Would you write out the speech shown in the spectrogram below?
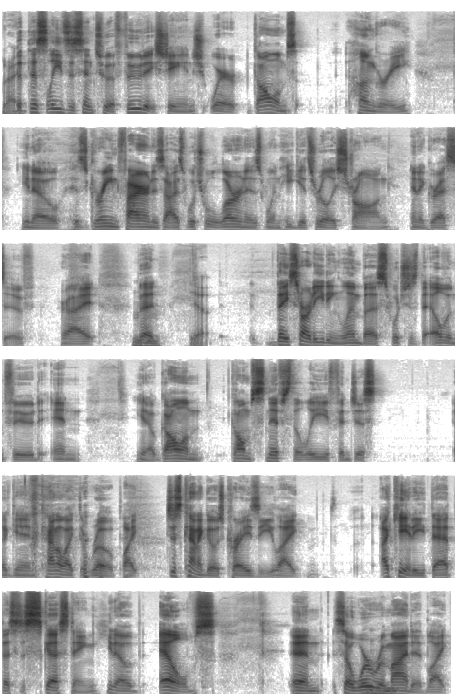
Right. but this leads us into a food exchange where Gollum's hungry, you know, his green fire in his eyes, which we'll learn is when he gets really strong and aggressive, right? Mm-hmm. But yeah they start eating lembas, which is the elven food, and you know, Gollum Gollum sniffs the leaf and just again, kind of like the rope, like just kind of goes crazy. Like I can't eat that. That's disgusting. You know, elves. And so we're mm-hmm. reminded like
